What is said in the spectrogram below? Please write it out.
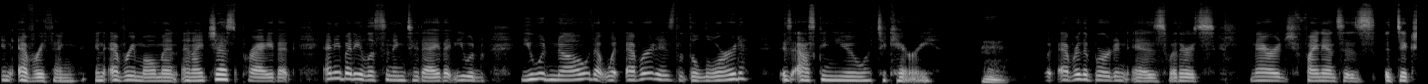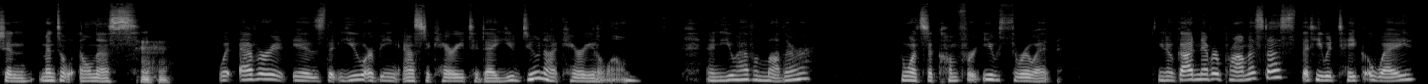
in everything in every moment and i just pray that anybody listening today that you would you would know that whatever it is that the lord is asking you to carry hmm. whatever the burden is whether it's marriage finances addiction mental illness mm-hmm. whatever it is that you are being asked to carry today you do not carry it alone and you have a mother who wants to comfort you through it you know, God never promised us that He would take away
